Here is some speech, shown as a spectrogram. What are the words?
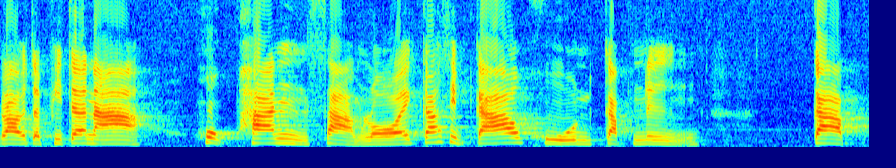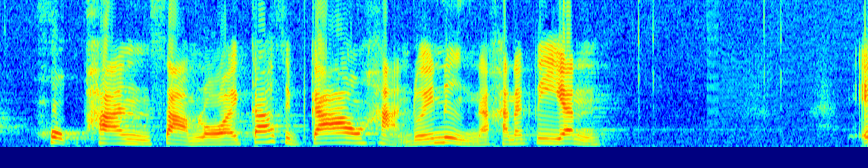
เราจะพิจารณา 6,399 คูณกับ 1 กับ 6,399 หารด้วย 1 นะคะ นักเรียน A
